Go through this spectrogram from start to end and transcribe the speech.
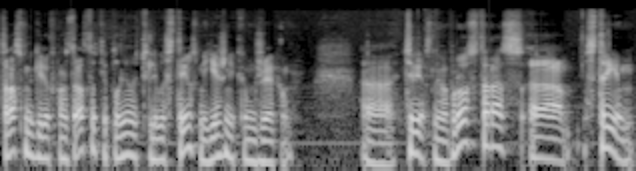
Тарас Могилев, здравствуйте. Планируете ли вы стрим с медежником Джеком? А, интересный вопрос, Тарас. А, стрим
